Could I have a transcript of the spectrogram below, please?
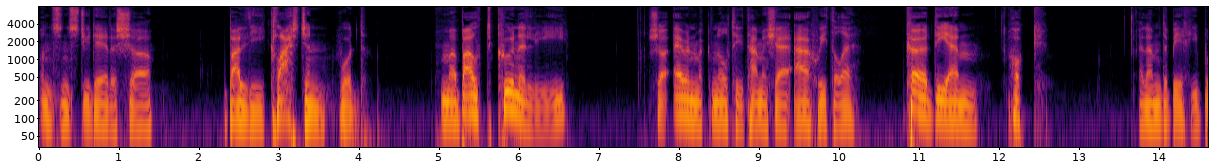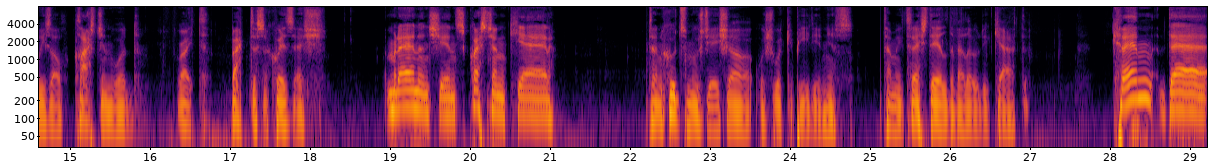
uns yn studera sio balli clastion wood. Ma balt sio Erin McNulty tamashe a huitale. Cur DM hook. Elam de bech i bwysol. Clastion wood. Right. Back to sa quiz ish. Mren question kier. Hoods moes jay sio was Wikipedia. Tá mé trestéel de veú ceart. Krem de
